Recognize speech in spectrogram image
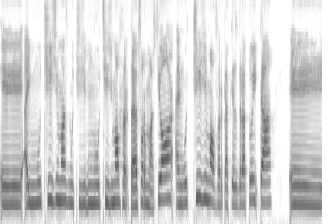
eh, hay muchísimas, muchísima, oferta de formación, hay muchísima oferta que es gratuita. Eh,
